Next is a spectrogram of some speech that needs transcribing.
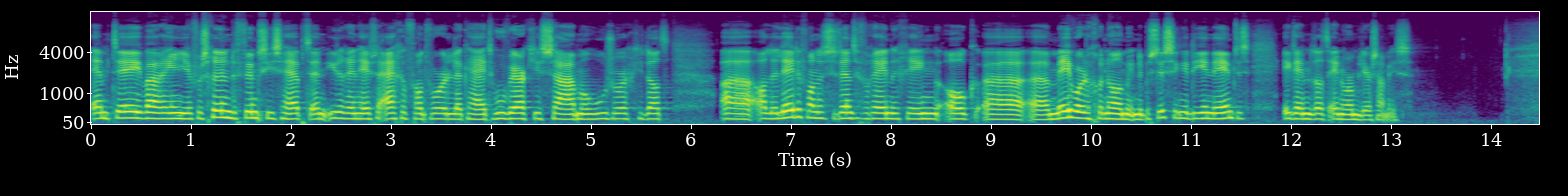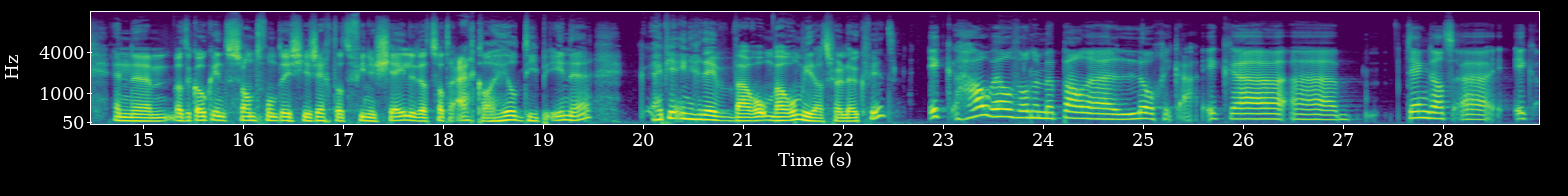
MT waarin je verschillende functies hebt en iedereen heeft zijn eigen verantwoordelijkheid. Hoe werk je samen? Hoe zorg je dat alle leden van de studentenvereniging ook mee worden genomen in de beslissingen die je neemt? Dus ik denk dat dat enorm leerzaam is. En um, wat ik ook interessant vond is, je zegt dat financiële, dat zat er eigenlijk al heel diep in. Hè? Heb je enig idee waarom, waarom je dat zo leuk vindt? Ik hou wel van een bepaalde logica. Ik uh, uh, denk dat uh, ik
